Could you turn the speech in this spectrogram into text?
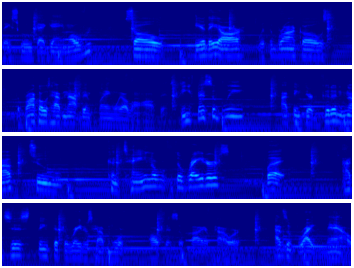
They screwed that game over. So here they are with the Broncos. The Broncos have not been playing well on offense. Defensively, I think they're good enough to contain the, the Raiders, but I just think that the Raiders have more offensive firepower as of right now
